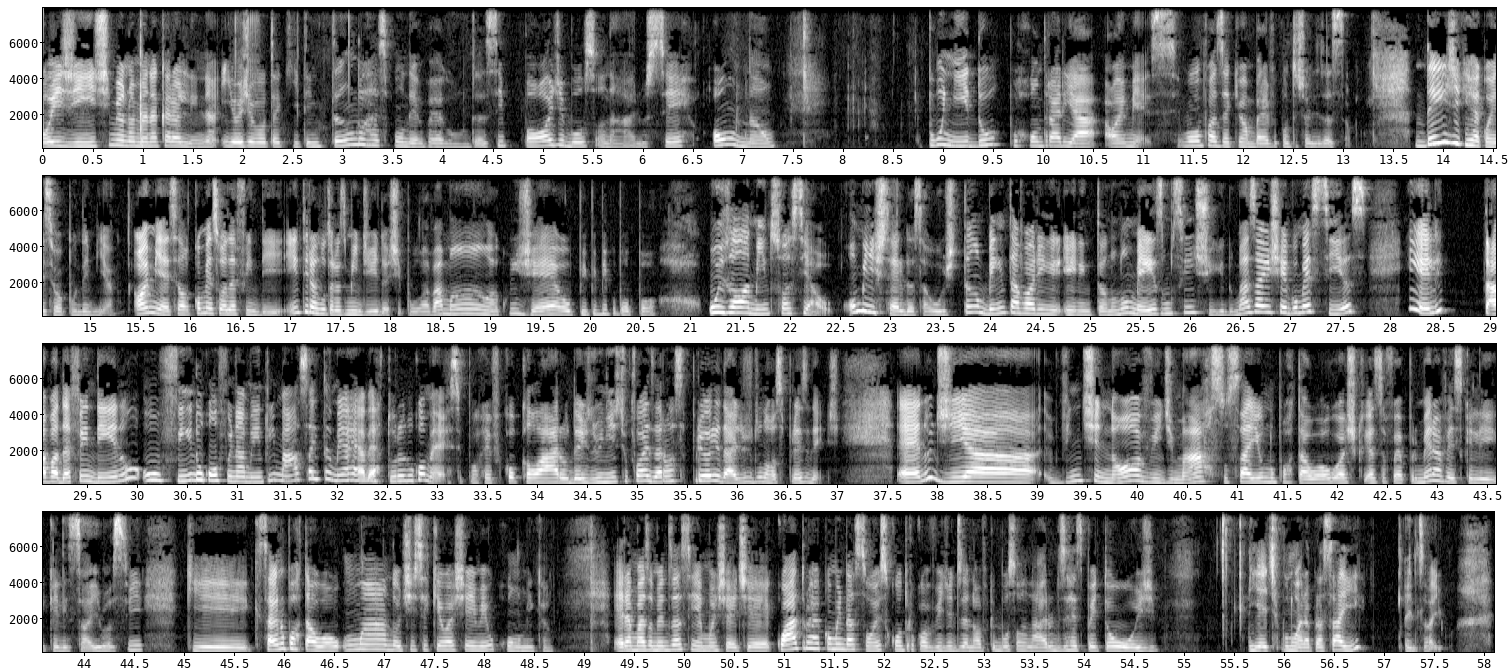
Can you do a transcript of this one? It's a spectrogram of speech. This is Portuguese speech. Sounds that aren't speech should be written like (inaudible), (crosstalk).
Oi, gente, meu nome é Ana Carolina e hoje eu vou estar aqui tentando responder a pergunta se pode Bolsonaro ser ou não punido por contrariar a OMS. Vamos fazer aqui uma breve contextualização. Desde que reconheceu a pandemia, a OMS ela começou a defender, entre as outras medidas, tipo lavar a mão, álcool em gel, pipipipopopó, o isolamento social. O Ministério da Saúde também estava orientando no mesmo sentido, mas aí chegou o Messias e ele estava defendendo o fim do confinamento em massa e também a reabertura do comércio, porque ficou claro desde o início quais eram as prioridades do nosso presidente. É, no dia 29 de março, saiu no Portal UOL, acho que essa foi a primeira vez que ele, que ele saiu assim, que, que saiu no Portal UOL uma notícia que eu achei meio cômica. Era mais ou menos assim, a manchete é quatro recomendações contra o Covid-19 que o Bolsonaro desrespeitou hoje. E aí, tipo, não era para sair, ele saiu.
